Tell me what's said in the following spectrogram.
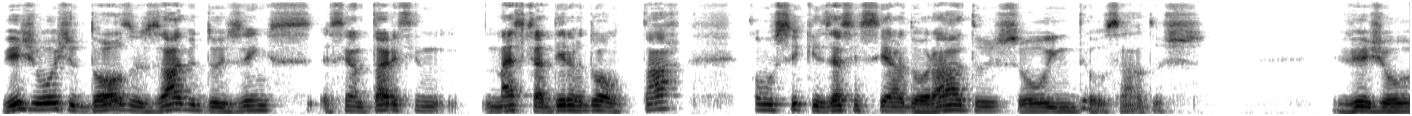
Vejo hoje idosos ávidos em sentarem-se nas cadeiras do altar como se quisessem ser adorados ou endeusados. Vejo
